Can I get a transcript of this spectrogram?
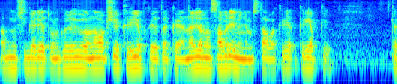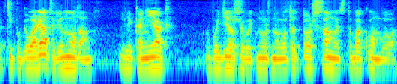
одну сигарету. Он говорит, она вообще крепкая такая. Наверное, со временем стала крепкой. Как типа говорят, вино там или коньяк выдерживать нужно. Вот это то же самое с табаком было.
